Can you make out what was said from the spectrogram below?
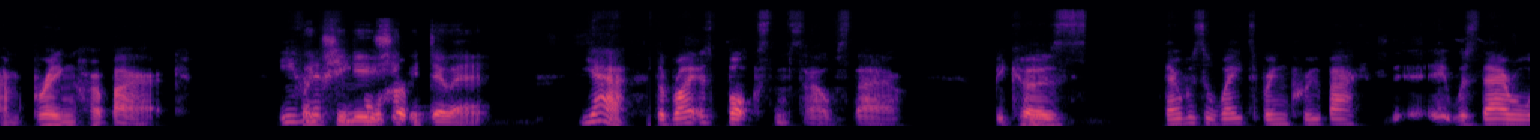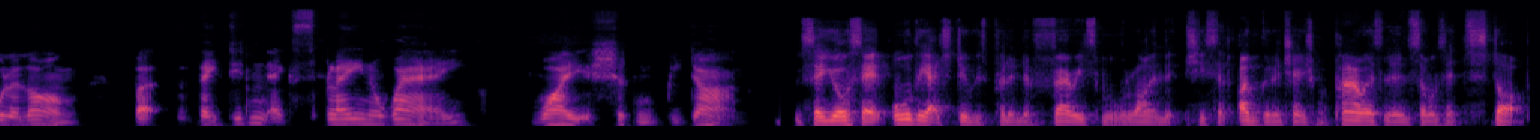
And bring her back. Even when if she, she knew she her... could do it. Yeah, the writers boxed themselves there mm. because there was a way to bring Prue back. It was there all along, but they didn't explain away why it shouldn't be done. So you're saying all they had to do was put in a very small line that she said, I'm going to change my powers. And then someone said, Stop.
